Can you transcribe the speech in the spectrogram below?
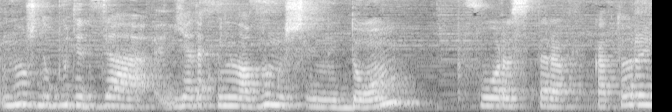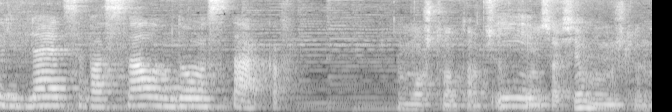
нужно будет за, я так поняла, вымышленный дом Форестеров, который является вассалом дома Старков. Ну, Может, он там все-таки не совсем вымышленный.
